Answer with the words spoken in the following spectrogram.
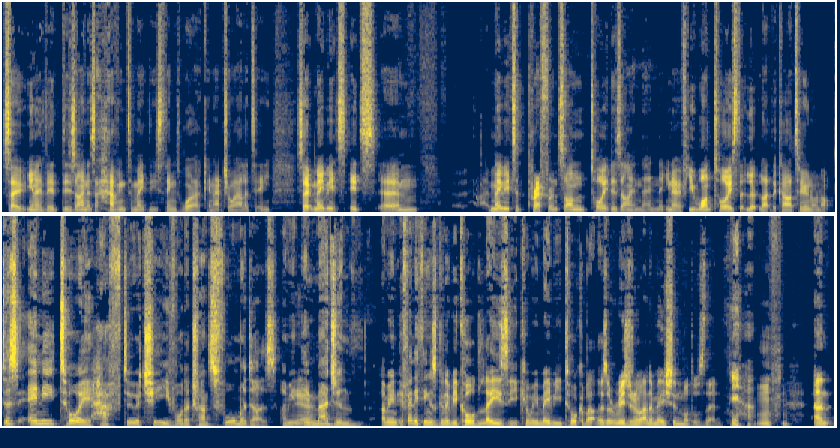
so you know the designers are having to make these things work in actuality so maybe it's it's um maybe it's a preference on toy design then you know if you want toys that look like the cartoon or not Does any toy have to achieve what a transformer does? I mean, Yeah. imagine. I mean, if anything is going to be called lazy, can we maybe talk about those original animation models then? Yeah. And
